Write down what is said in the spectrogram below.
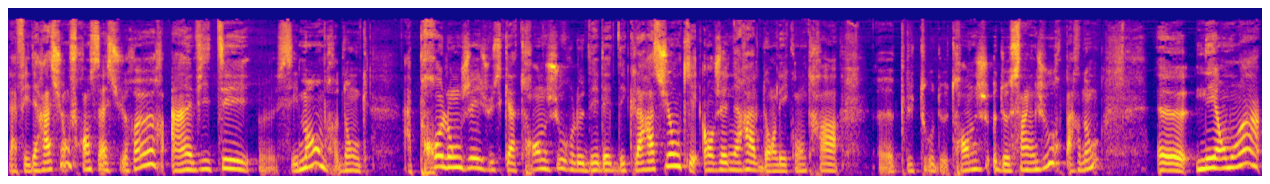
la Fédération France Assureur a invité euh, ses membres donc à prolonger jusqu'à 30 jours le délai de déclaration, qui est en général dans les contrats euh, plutôt de, 30, de 5 jours, euh, néanmoins,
